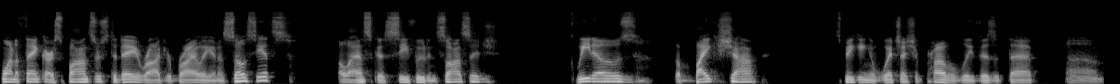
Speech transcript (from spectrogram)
Want to thank our sponsors today Roger Briley and Associates, Alaska Seafood and Sausage, Guido's, the Bike Shop. Speaking of which, I should probably visit that um,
